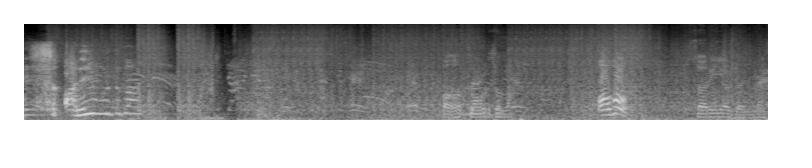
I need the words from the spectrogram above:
Nice. Ali'yi vurdu lan. Polat'ı vurdu lan. Abo. Sorun yok ölmez.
